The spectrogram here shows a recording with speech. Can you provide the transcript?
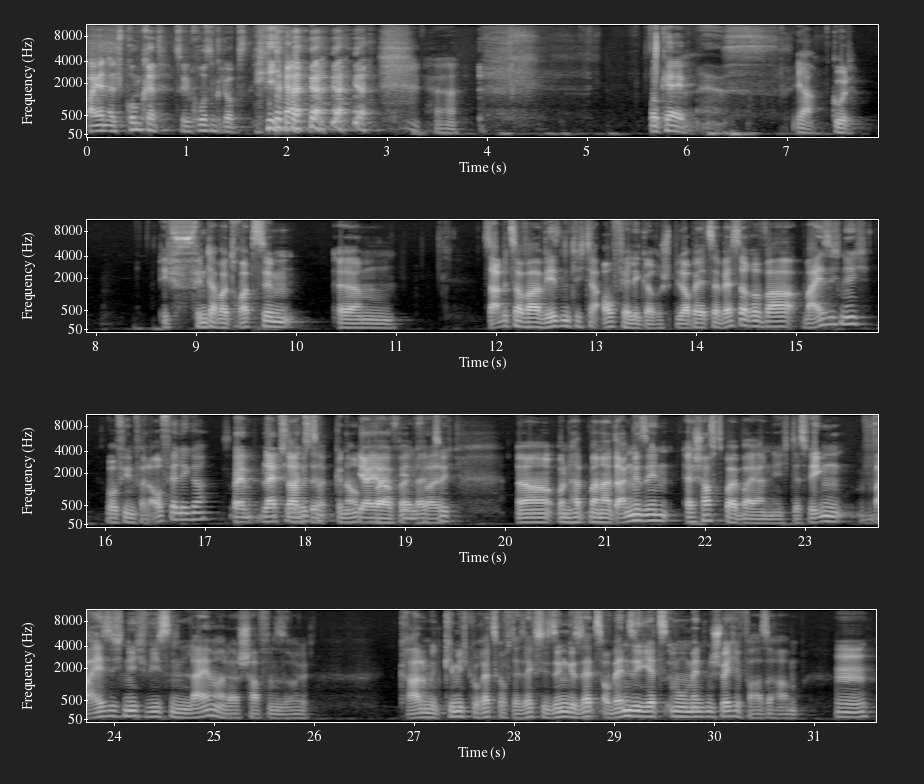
Bayern als Sprungbrett zu den großen Clubs. Ja. Okay. Ja, gut. Ich finde aber trotzdem, ähm, Sabitzer war wesentlich der auffälligere Spieler. Ob er jetzt der bessere war, weiß ich nicht. War auf jeden Fall auffälliger. Beim Leipzig Sabitzer, genau, Ja, ja, bei, bei Leipzig. Äh, und hat man halt dann gesehen, er schafft es bei Bayern nicht. Deswegen weiß ich nicht, wie es ein Leimer da schaffen soll. Gerade mit Kimmich Goretzka auf der 6, die sind gesetzt, auch wenn sie jetzt im Moment eine Schwächephase haben. Fall. Mhm.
